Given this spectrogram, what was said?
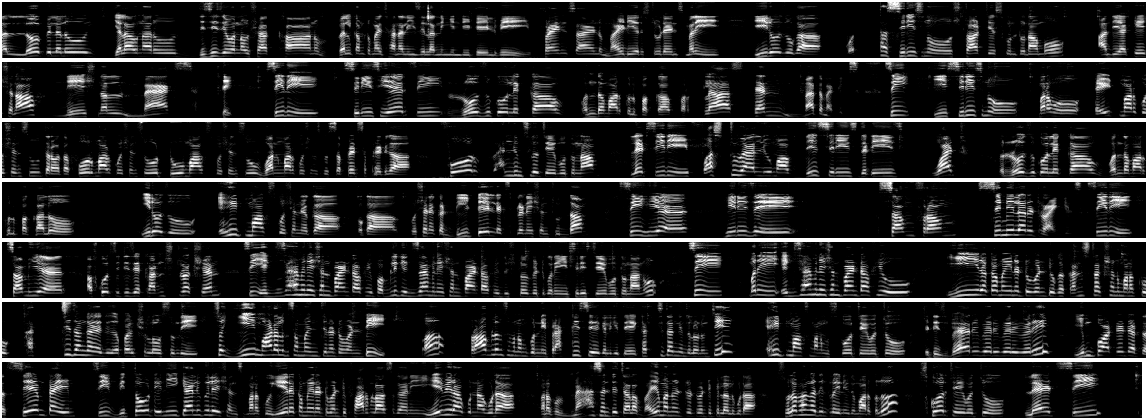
Hello పిల్లలు ఎలా ఉన్నారు? This is your Naushad Khan welcome to my channel easy learning in detailed we friends and my dear students మరి ఈరోజు ఒక కొత్త సిరీస్ను స్టార్ట్ చేసుకుంటున్నాము. On the occasion of national maths day see the series year see రోజుకో లెక్క వంద మార్కులు పక్క for class ten mathematics see ఈ సిరీస్ను మనము ఎయిట్ మార్క్ క్వశ్చన్స్ తర్వాత four mark questions two marks questions one mark క్వశ్చన్స్కు separate సపరేట్గా ఫోర్ వాల్యూమ్స్లో చేయబోతున్నాం. Let see the first volume of this series that is what రోజుకో లెక్క వంద మార్కులు పక్కాలో. ఈరోజు ఎయిట్ మార్క్స్ క్వశ్చన్ యొక్క ఒక క్వశ్చన్ యొక్క డీటెయిల్డ్ ఎక్స్ప్లెనేషన్ చూద్దాం. See here here is a sum from similar triangles. See the sum here, of course, it is a construction. See, examination point of view, public examination point of view దృష్టిలో పెట్టుకొని ఈ series చేయబోతున్నాను C మరి examination point of view ఈ రకమైనటువంటి ఒక construction మనకు ఖచ్చితంగా పరీక్షల్లో వస్తుంది సో ఈ మోడల్కి సంబంధించినటువంటి ప్రాబ్లమ్స్ మనం కొన్ని ప్రాక్టీస్ చేయగలిగితే ఖచ్చితంగా ఇందులో నుంచి ఎయిట్ మార్క్స్ మనం స్కోర్ చేయవచ్చు it is very very very very important at the same time see without any calculations మనకు ఏ రకమైనటువంటి ఫార్ములాస్ కానీ ఏవి రాకున్నా కూడా మనకు మ్యాథ్స్ అంటే చాలా భయం అనేటటువంటి పిల్లలు కూడా సులభంగా దీంట్లో ఎనిమిది మార్కులు స్కోర్ చేయవచ్చు. Let see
